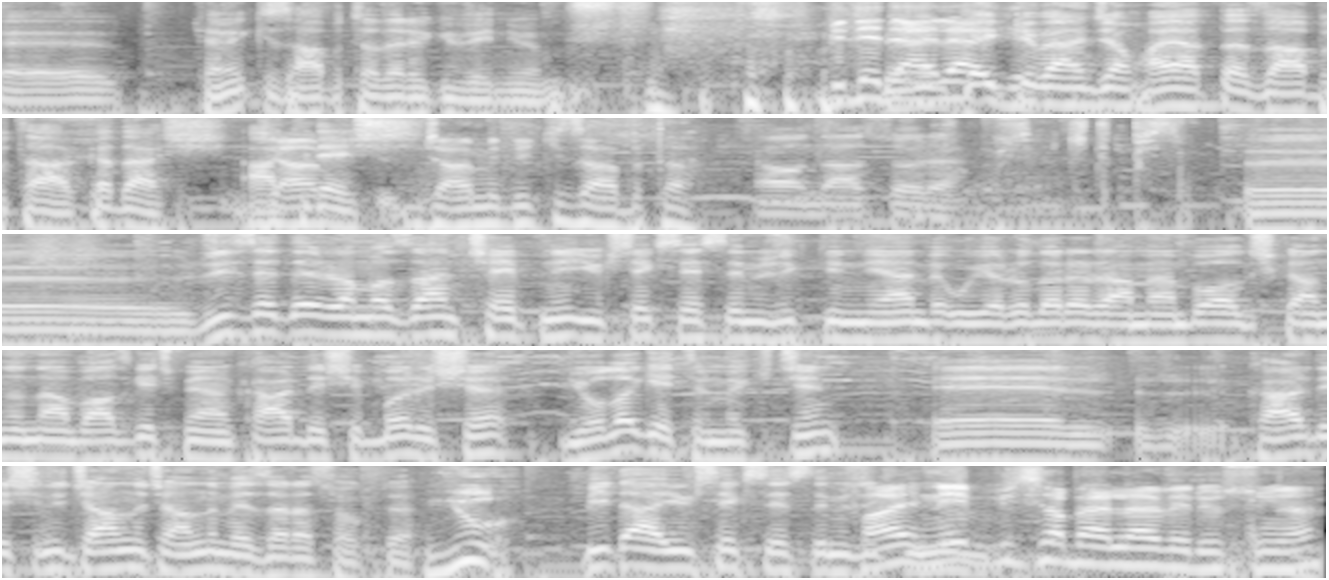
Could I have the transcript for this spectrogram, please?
Ee, demek ki zabıtalara güveniyormuş. Bir de Benim derler tek ki güvencem hayatta zabıta arkadaş. cam- Arkadaş. camideki zabıta. Ondan sonra. Güzel kitap ismi. Ee, Rize'de Ramazan Çepni yüksek sesle müzik dinleyen ve uyarılara rağmen bu alışkanlığından vazgeçmeyen kardeşi Barış'ı yola getirmek için e, kardeşini canlı canlı mezara soktu. Yuh. Bir daha yüksek sesle müzik Hayır ne biz haberler veriyorsun ya?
